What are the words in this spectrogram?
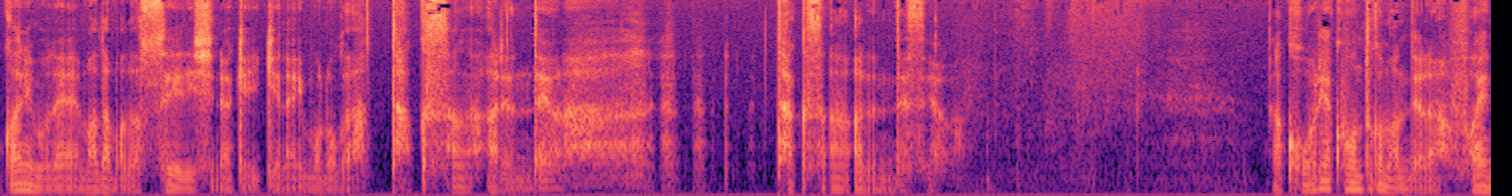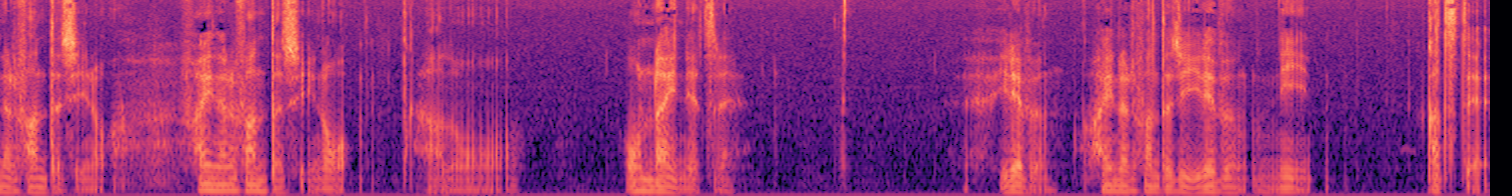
他にもね、まだまだ整理しなきゃいけないものがたくさんあるんだよな。たくさんあるんですよ。あ、攻略本とかもあるんだよな。ファイナルファンタジーの。ファイナルファンタジーの、あの、オンラインのやつね。11。ファイナルファンタジー11に、かつて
